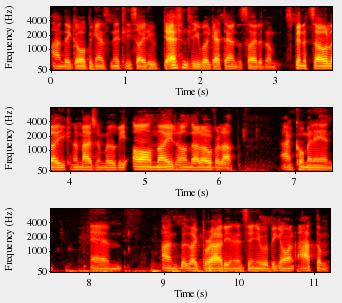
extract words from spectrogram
and they go up against an Italy side who definitely will get down the side of them. Spinazzola, you can imagine, will be all night on that overlap and coming in. Um, and like Berardi and Insigne will be going at them.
